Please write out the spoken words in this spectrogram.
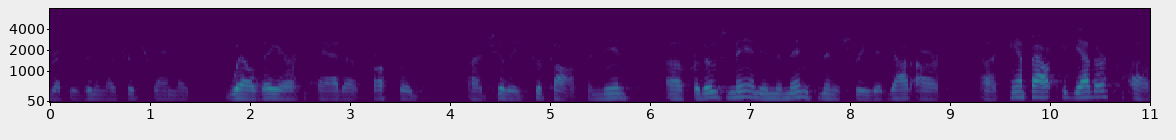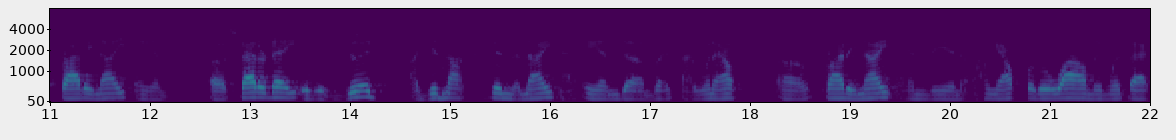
representing our church family well there at uh, Crossroads uh, Chili Cook Off. And then uh, for those men in the men's ministry that got our uh, camp out together uh, Friday night and uh, Saturday, it was good. I did not spend the night, and but I went out Friday night and then hung out for a little while, and then went back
